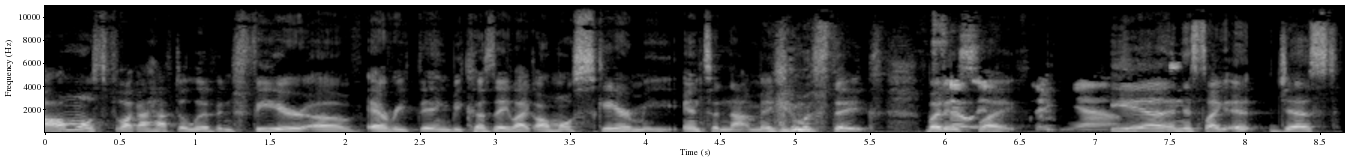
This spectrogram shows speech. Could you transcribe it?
I almost feel like I have to live in fear of everything because they like almost scare me into not making mistakes but So it's like yeah. yeah, and it's like it just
